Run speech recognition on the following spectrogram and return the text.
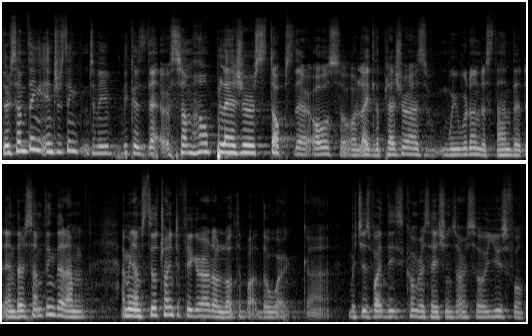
There's something interesting to me because that somehow pleasure stops there also, or like the pleasure as we would understand it. And there's something that I'm, I mean, I'm still trying to figure out a lot about the work, uh, which is why these conversations are so useful.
